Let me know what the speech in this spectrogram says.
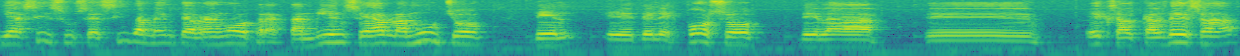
Y así sucesivamente habrán otras. También se habla mucho del, eh, del esposo de la eh, exalcaldesa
